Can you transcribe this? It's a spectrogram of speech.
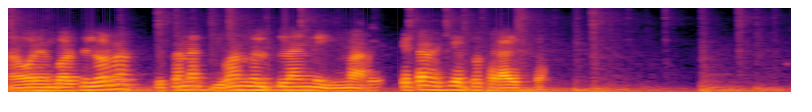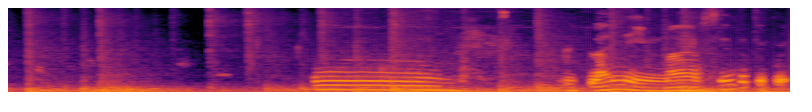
Ahora en Barcelona están activando el plan Neymar. Sí. ¿Qué tan cierto será esto? Mm, el plan Neymar, siento que pues,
